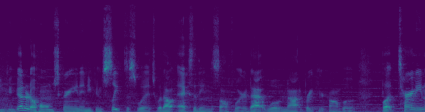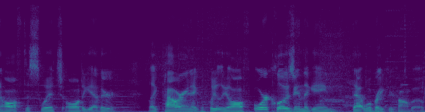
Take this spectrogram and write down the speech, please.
you can go to the home screen and you can sleep the switch without exiting the software. That will not break your combo. But turning off the switch altogether, like powering it completely off or closing the game, that will break your combo.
